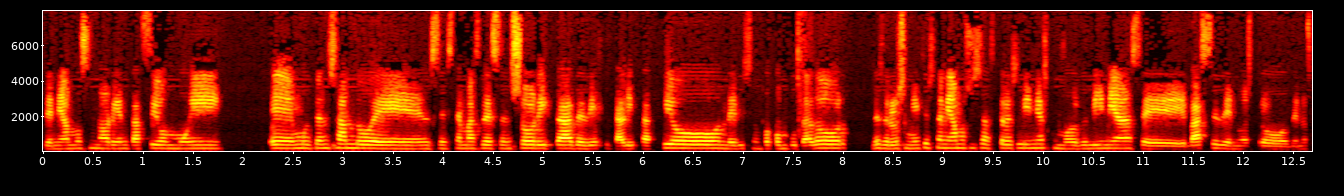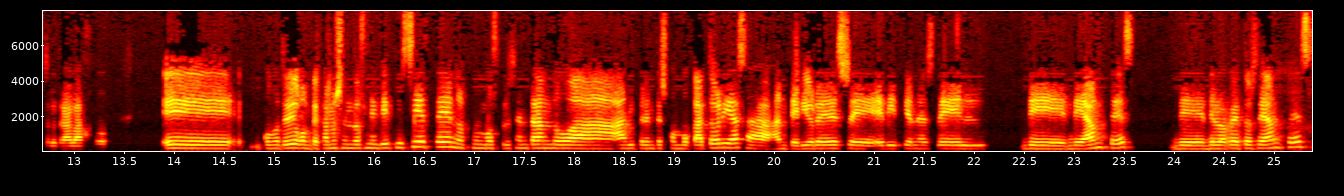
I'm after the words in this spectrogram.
teníamos una orientación muy, muy pensando en sistemas de sensórica, de digitalización, de visión por computador. Desde los inicios teníamos esas tres líneas como líneas base de nuestro, de nuestro trabajo. Eh, como te digo, empezamos en 2017, nos fuimos presentando a, diferentes convocatorias, a anteriores eh, ediciones del, de, ANCES, de, los retos de ANCES.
